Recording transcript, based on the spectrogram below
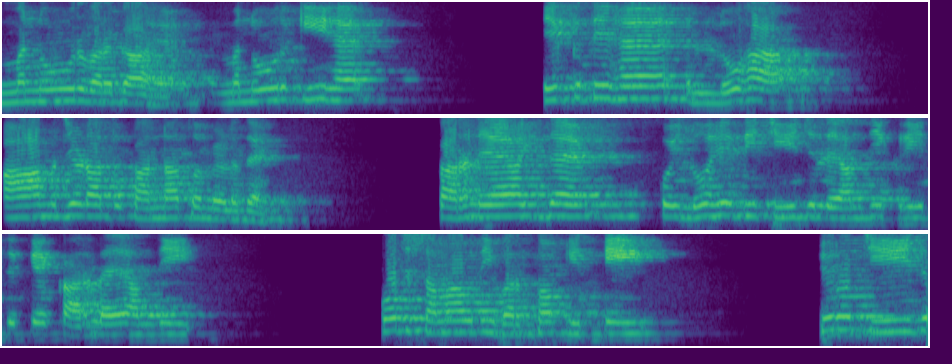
ਮਨੂਰ ਵਰਗਾ ਹੈ। ਮਨੂਰ ਕੀ ਹੈ? ਇੱਕ ਤੇ ਹੈ ਲੋਹਾ, ਆਮ ਜਿਹੜਾ ਦੁਕਾਨਾਂ ਤੋਂ ਮਿਲਦਾ ਹੈ। ਘਰ ਲੈ ਆਈਦਾ ਕੋਈ ਲੋਹੇ ਦੀ ਚੀਜ਼ ਲਿਆਂਦੀ, ਖਰੀਦ ਕੇ ਘਰ ਲੈ ਆਂਦੀ। ਕੁਝ ਸਮਾਂ ਉਹਦੀ ਵਰਤੋਂ ਕੀਤੀ। ਫਿਰ ਉਹ ਚੀਜ਼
